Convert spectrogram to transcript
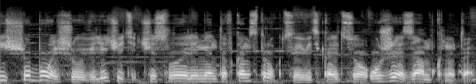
еще больше увеличить число элементов конструкции, ведь кольцо уже замкнуто?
